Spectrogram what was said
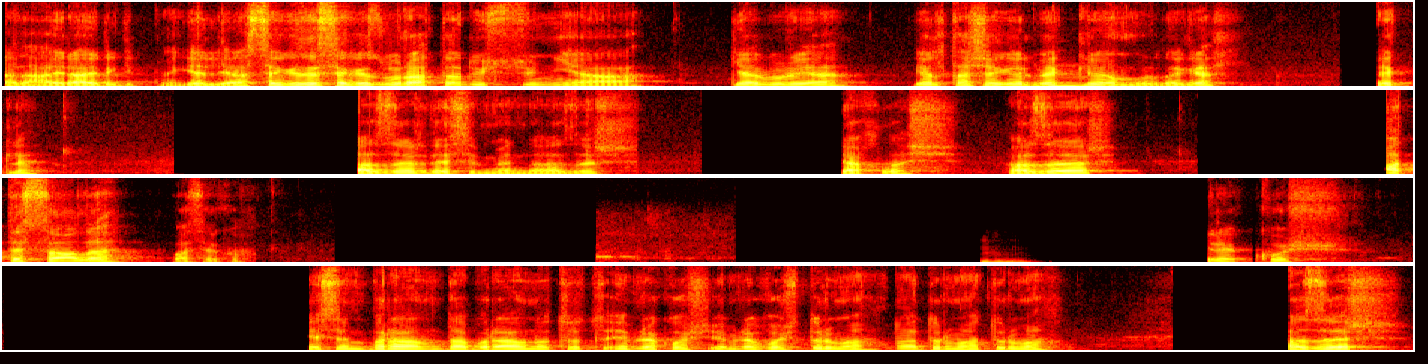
Hadi ayrı ayrı gitme. Gel ya. 8'e 8 vurak da düşsün ya. Gel buraya. Gel taşa gel. Hmm. Bekliyorum burada. Gel. Bekle. Hazır desin ben de hazır. Yaklaş. Hazır. At de sağlı. Baseko. Direkt koş. Kesin Brown da Brown'u tut. Emre koş. Emre koş. Durma. Durma durma durma. Hazır.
